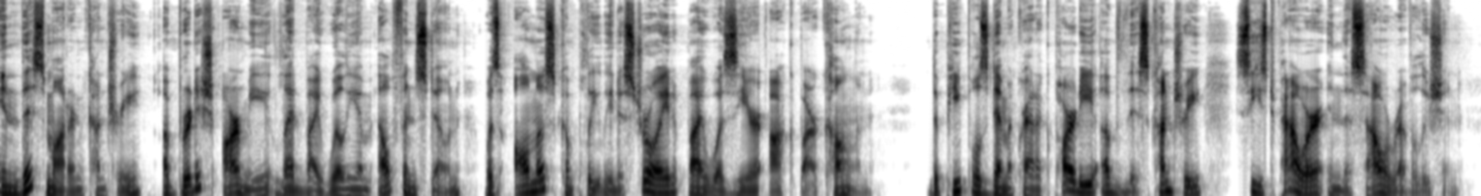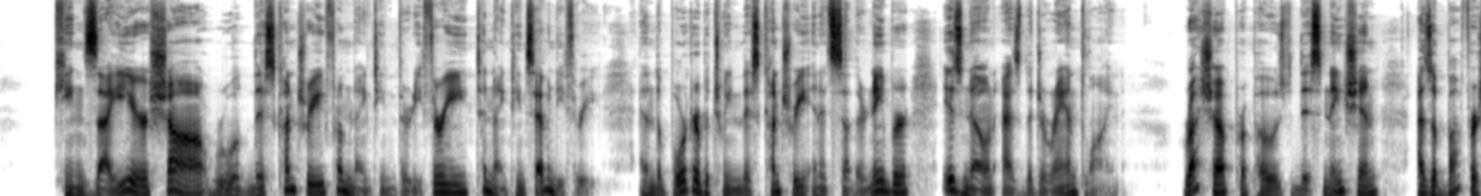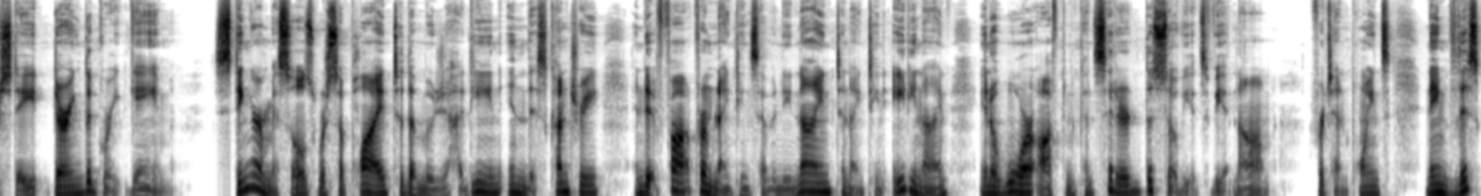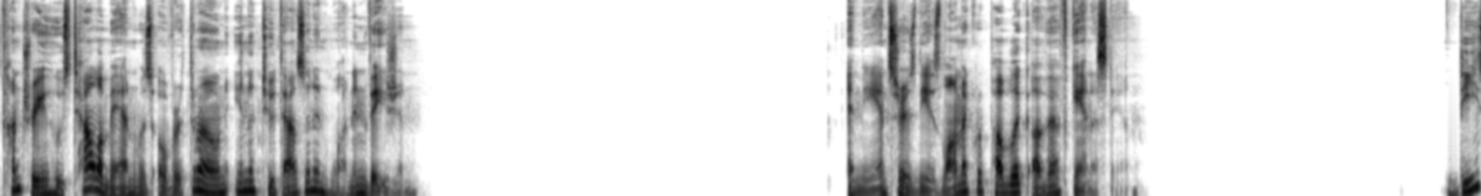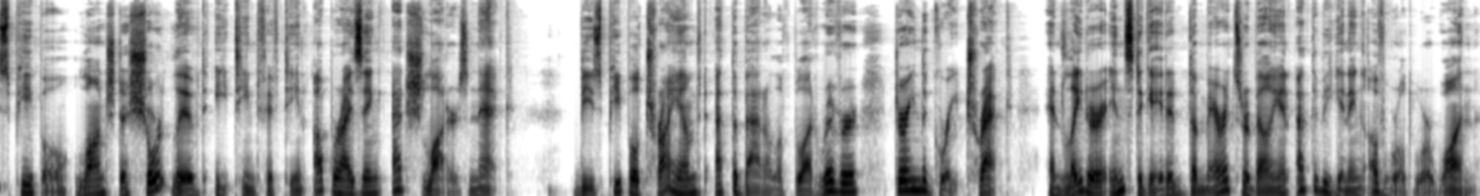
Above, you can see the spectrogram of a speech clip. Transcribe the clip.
In this modern country, a British army led by William Elphinstone was almost completely destroyed by Wazir Akbar Khan. The People's Democratic Party of this country seized power in the Saur Revolution. King Zahir Shah ruled this country from 1933 to 1973, and the border between this country and its southern neighbor is known as the Durand Line. Russia proposed this nation as a buffer state during the Great Game. Stinger missiles were supplied to the Mujahideen in this country, and it fought from 1979 to 1989 in a war often considered the Soviets' Vietnam. For 10 points, name this country whose Taliban was overthrown in a 2001 invasion. And the answer is the Islamic Republic of Afghanistan. These people launched a short lived 1815 uprising at Slachter's Nek. These people triumphed at the Battle of Blood River during the Great Trek and later instigated the Maritz Rebellion at the beginning of World War I.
